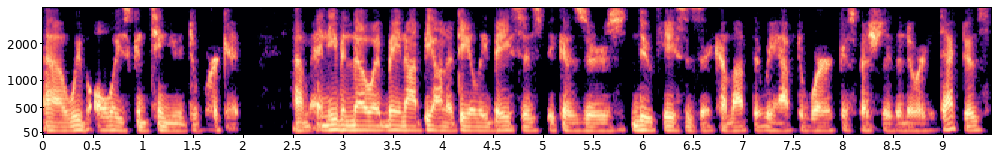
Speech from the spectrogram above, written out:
Uh, we've always continued to work it. Um, and even though it may not be on a daily basis because there's new cases that come up that we have to work, especially the newer detectives,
